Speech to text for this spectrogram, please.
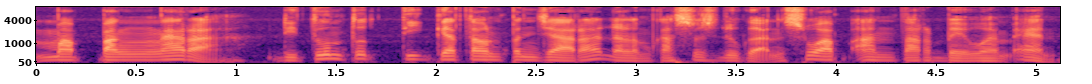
Mapangara, dituntut tiga tahun penjara dalam kasus dugaan suap antar BUMN.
